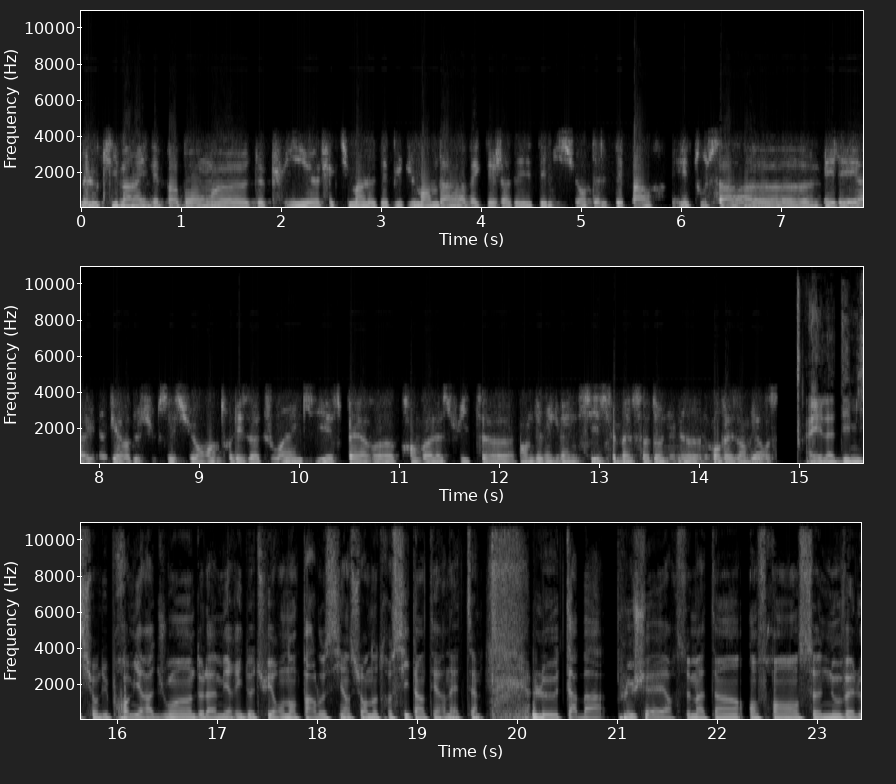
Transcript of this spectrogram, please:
Mais le climat, il n'est pas bon depuis effectivement le début du mandat, avec déjà des démissions dès le départ. Et tout ça, euh, mêlé à une guerre de succession entre les adjoints qui espèrent euh, prendre la suite euh, en 2026, eh ben, ça donne une mauvaise ambiance. Et la démission du premier adjoint de la mairie de Tuire, on en parle aussi hein, sur notre site internet. Le tabac plus cher ce matin en France, nouvelle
